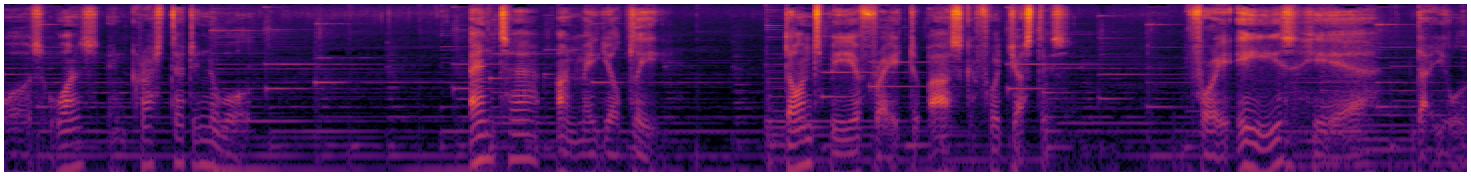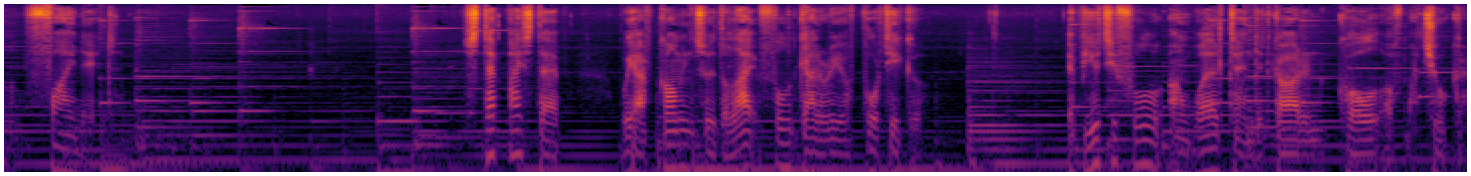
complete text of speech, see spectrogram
was once encrusted in the wall. Enter and make your plea. Don't be afraid to ask for justice for it is here that you will find it. Step by step, we have come into a delightful gallery of Portico, a beautiful and well tended garden called of Machuca,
